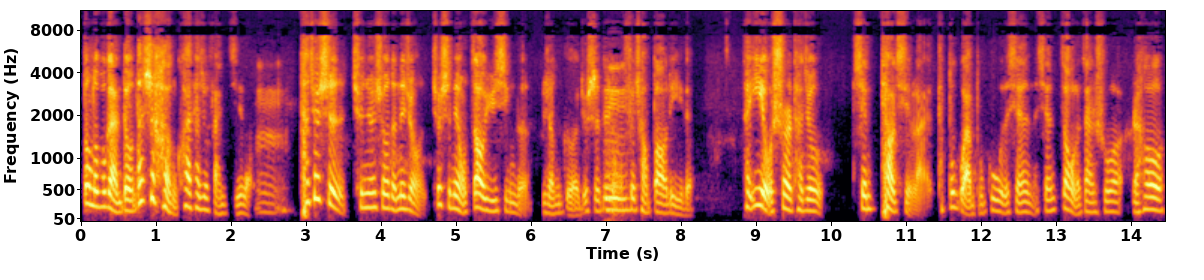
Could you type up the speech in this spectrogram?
动都不敢动，但是很快他就反击了。嗯他就是圈圈说的那种，就是那种躁郁性的人格，就是那种嗯非常暴力的。他一有事儿他就先跳起来，他不管不顾的先先揍了再说。然后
